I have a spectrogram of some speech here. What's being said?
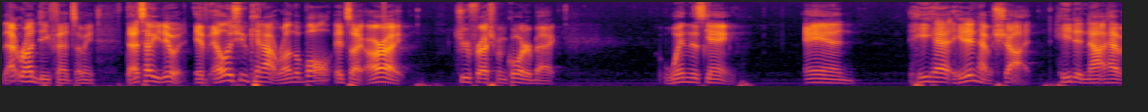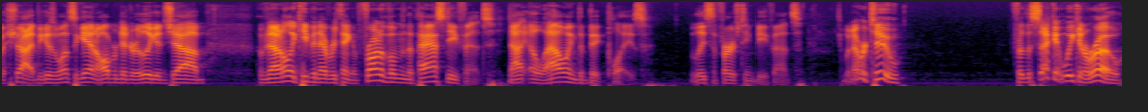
That run defense, I mean, that's how you do it. If LSU cannot run the ball, it's like, all right, true freshman quarterback, win this game. And he had he didn't have a shot. He did not have a shot because once again, Auburn did a really good job of not only keeping everything in front of them in the pass defense, not allowing the big plays, at least the first team defense. But number two, for the second week in a row,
